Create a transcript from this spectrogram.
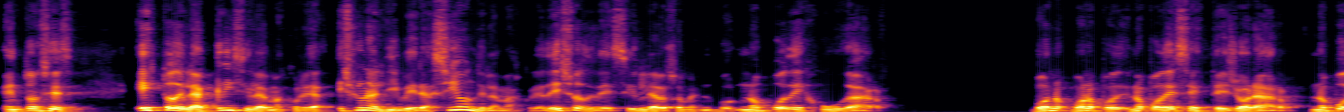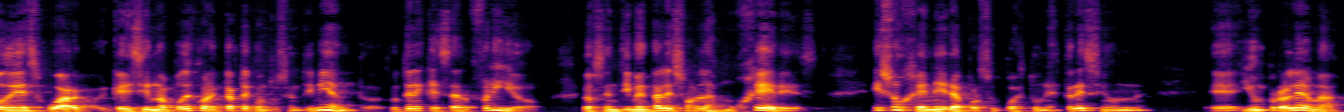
Entonces, esto de la crisis de la masculinidad es una liberación de la masculinidad, de eso de decirle a los hombres, no podés jugar, vos no, podés, este, llorar, no podés jugar, que decir, no podés conectarte con tus sentimientos, tú tenés que ser frío, los sentimentales son las mujeres. Eso genera, por supuesto, un estrés y un, eh, problema.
